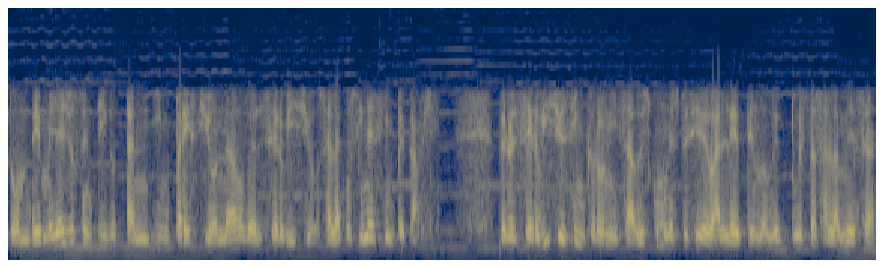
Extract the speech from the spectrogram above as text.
donde me haya yo sentido tan impresionado del servicio. O sea, la cocina es impecable pero el servicio es sincronizado, es como una especie de ballet en donde tú estás a la mesa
